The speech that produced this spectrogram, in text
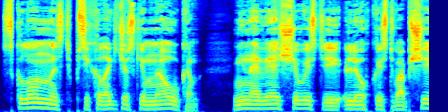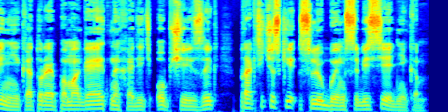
склонность к психологическим наукам, ненавязчивость и легкость в общении, которая помогает находить общий язык практически с любым собеседником.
